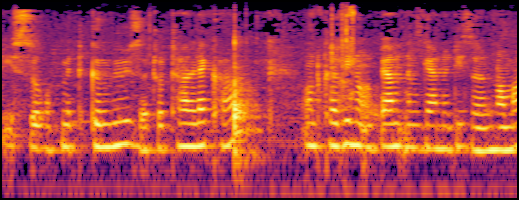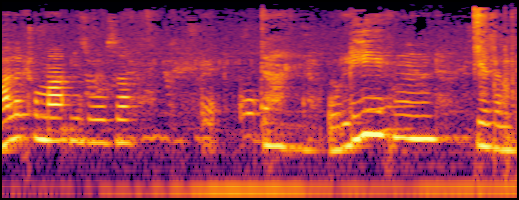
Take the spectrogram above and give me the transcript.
Die ist so mit Gemüse total lecker. Und Calvino und Bernd nehmen gerne diese normale Tomatensoße. Dann Oliven. Hier sind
